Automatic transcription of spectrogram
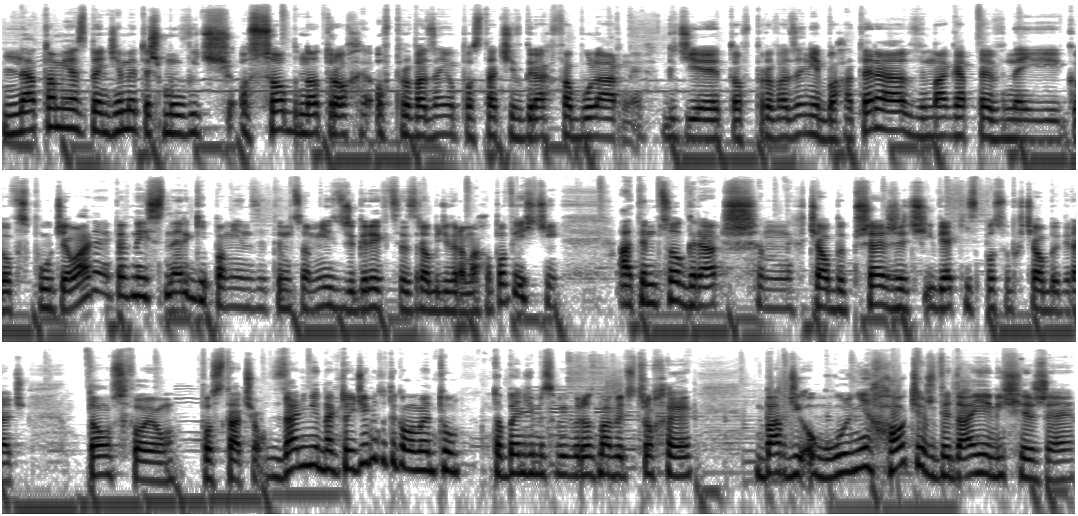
Natomiast będziemy też mówić osobno trochę o wprowadzeniu postaci w grach fabularnych, gdzie to wprowadzenie bohatera wymaga pewnego współdziałania i pewnej synergii pomiędzy tym, co mistrz gry chce zrobić w ramach opowieści, a tym, co gracz mm, chciałby przeżyć i w jaki sposób chciałby grać tą swoją postacią. Zanim jednak dojdziemy do tego momentu, to będziemy sobie rozmawiać trochę bardziej ogólnie, chociaż wydaje mi się, że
